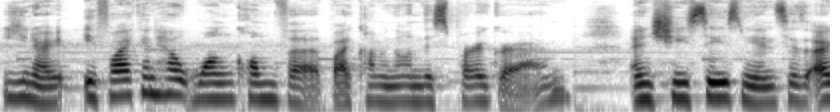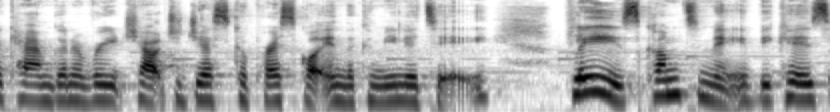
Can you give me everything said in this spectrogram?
you know, if I can help one convert by coming on this program and she sees me and says, okay, I'm going to reach out to Jessica Prescott in the community, please come to me because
